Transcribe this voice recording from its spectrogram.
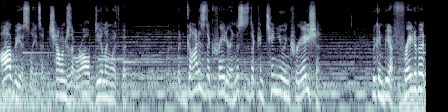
Obviously, it's a challenge that we're all dealing with, but, but God is the creator, and this is the continuing creation. We can be afraid of it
